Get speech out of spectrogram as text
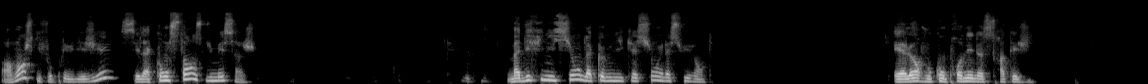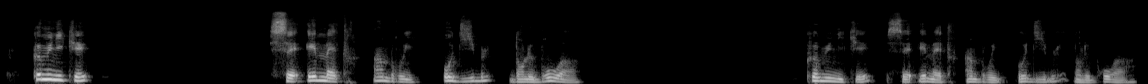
En revanche, ce qu'il faut privilégier, c'est la constance du message. Ma définition de la communication est la suivante. Et alors, vous comprenez notre stratégie. Communiquer, c'est émettre un bruit audible dans le brouhaha. Communiquer, c'est émettre un bruit audible dans le brouhaha.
